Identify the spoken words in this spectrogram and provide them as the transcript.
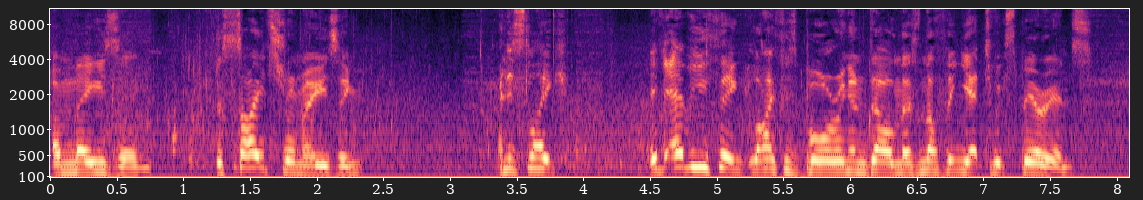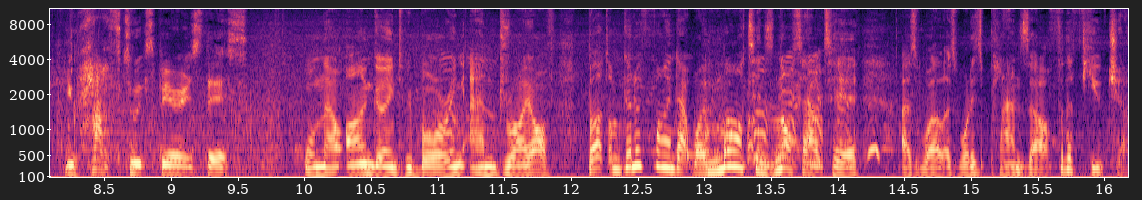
amazing. The sights are amazing. And it's like, if ever you think life is boring and dull and there's nothing yet to experience, you have to experience this. Well, now I'm going to be boring and dry off, but I'm going to find out why Martin's not out here, as well as what his plans are for the future.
